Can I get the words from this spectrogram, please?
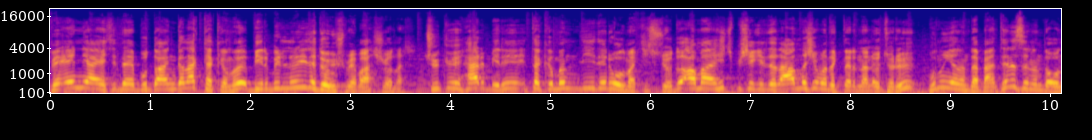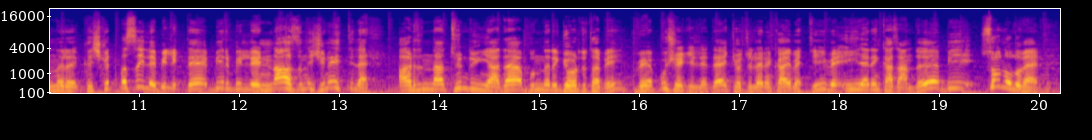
Ve en nihayetinde bu dangalak takımı birbirleriyle dövüşmeye başlıyorlar. Çünkü her biri takımın lideri olmak istiyordu ama hiçbir şekilde de anlaşamadıklarından ötürü bunun yanında Ben Tennyson'ın da onları kışkırtmasıyla birlikte birbirlerinin ağzını içine ettiler. Ardından tüm dünyada bunları gördü tabi ve bu şekilde de kötülerin kaybettiği ve iyilerin kazandığı bir son verdi.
